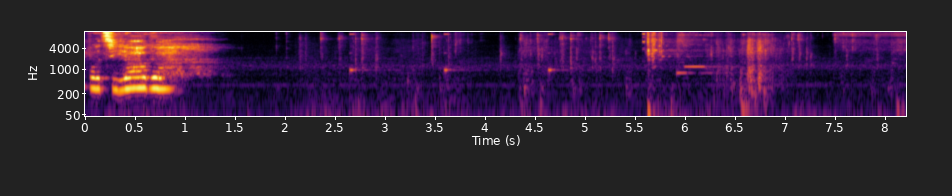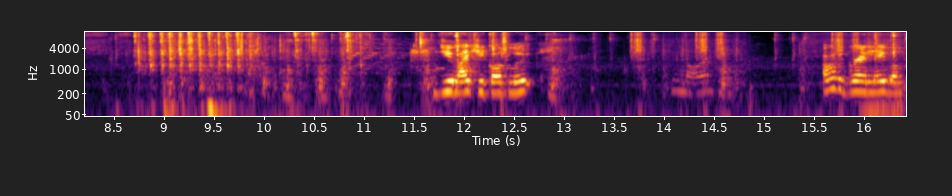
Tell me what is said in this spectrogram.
Balenciaga. Do you like your god loot? No. I got a grey label.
